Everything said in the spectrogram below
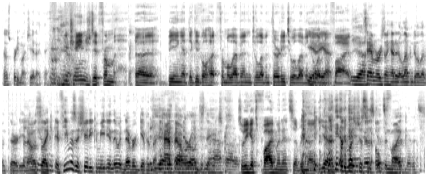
that was pretty much it, I think. You changed it from uh, being at the Giggle Hut from 11 to 11:30 to 11 Yeah, to yeah. 11:05. Yeah. Sam originally had it eleven to eleven thirty, and Oh, I was like, okay. if he was a shitty comedian, they would never give him a Yeah, half hour on stage. half hour. So he gets five minutes every night. Yeah, it's pretty much He just an gets open five mic. Minutes.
